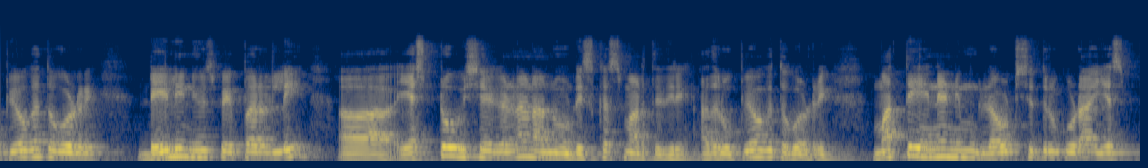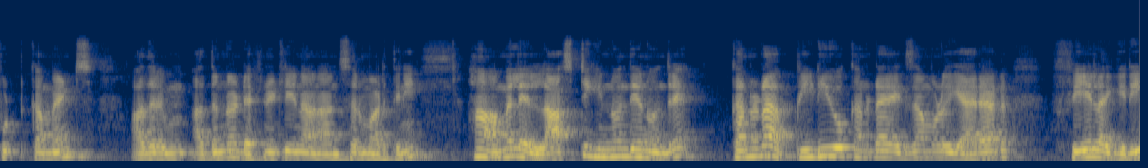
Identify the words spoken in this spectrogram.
ಉಪಯೋಗ ತಗೊಳ್ರಿ. ಡೈಲಿ ನ್ಯೂಸ್ ಪೇಪರಲ್ಲಿ ಎಷ್ಟೋ ವಿಷಯಗಳನ್ನ ನಾನು ಡಿಸ್ಕಸ್ ಮಾಡ್ತಿದ್ದೀರಿ. ಅದರ ಉಪಯೋಗ ತಗೊಳ್ರಿ. ಮತ್ತೆ ಏನೇ ನಿಮ್ಗೆ ಡೌಟ್ಸ್ ಇದ್ದರೂ ಕೂಡ ಎಸ್ ಪುಟ್ ಕಮೆಂಟ್ಸ್ ಅದರ, ಅದನ್ನು ಡೆಫಿನೆಟ್ಲಿ ನಾನು ಆನ್ಸರ್ ಮಾಡ್ತೀನಿ. ಹಾಂ, ಆಮೇಲೆ ಲಾಸ್ಟಿಗೆ ಇನ್ನೊಂದೇನು ಅಂದರೆ Kannada P D O Kannada exam ಒಳಗೆ ಯಾರ್ಯಾರು ಫೇಲ್ ಆಗಿರಿ,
